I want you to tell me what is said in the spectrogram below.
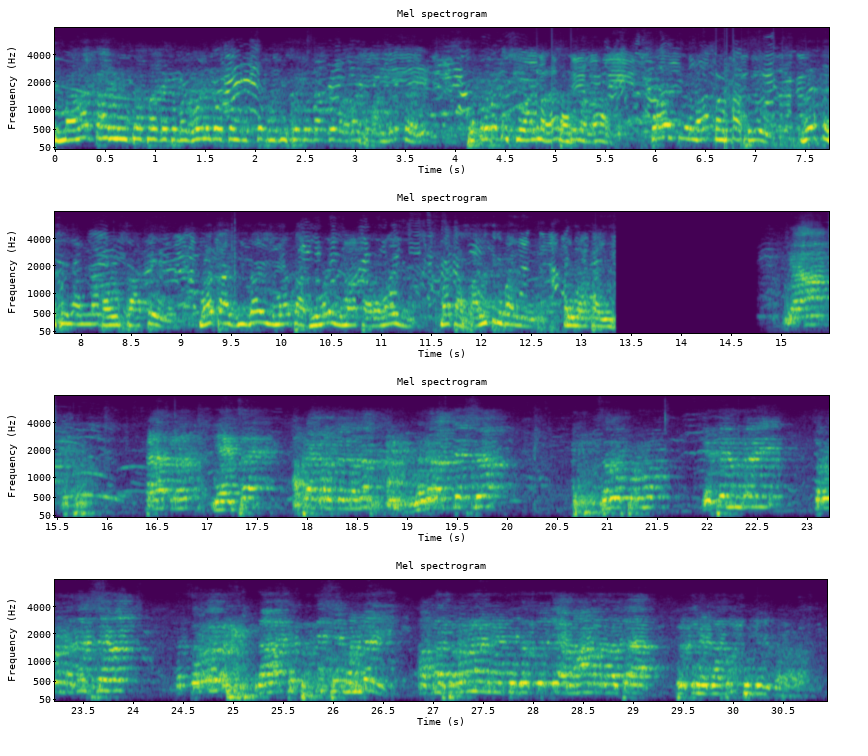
मला काय मिळतं प्रगत भगवान गौतम मुख्य पूजी सोबत बाबासाहेब आंबेडकर छत्रपती शिवाजी महाराज महाराज आपले लोक यांना भाऊ साठे माता जिजाई माता भीमाई माता रमाई माता सावित्रीबाई आणि माता या यायचं आहे आपल्याकडे नगर नगराध्यक्ष सर्व प्रमुख येथे मंडळी सर्व नगरसेवक सर्व गावाचे प्रतिष्ठित मंडळी आपल्या सर्वांना विनंती करतो की या महामानवाच्या प्रतिमेचं आपण पूजन करावं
